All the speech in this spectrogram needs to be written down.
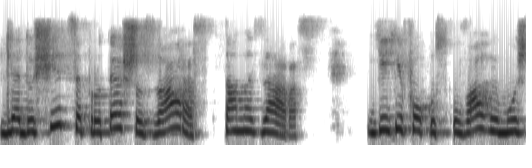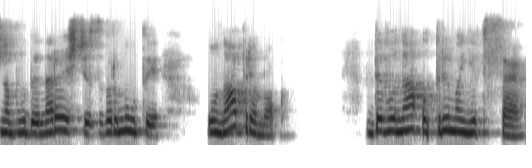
Для душі це про те, що зараз, саме зараз, її фокус уваги можна буде нарешті звернути у напрямок, де вона отримає все.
